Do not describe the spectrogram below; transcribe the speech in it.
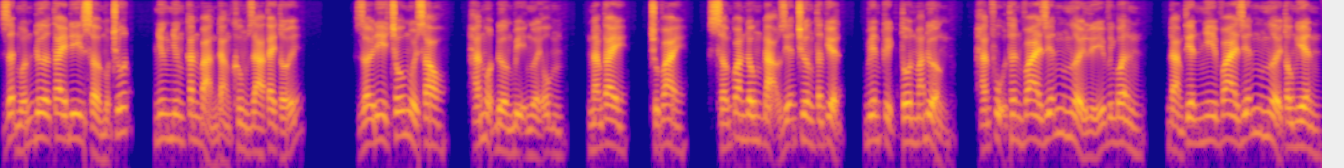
rất muốn đưa tay đi sờ một chút, nhưng nhưng căn bản đằng không ra tay tới. Rời đi chỗ ngồi sau, hắn một đường bị người ôm, nắm tay, chụp vai, sớm quan đông đạo diễn trương tân kiệt, biên kịch tôn mãn đường, hắn phụ thân vai diễn người lý vinh bân, đàm tiên nhi vai diễn người tông nghiên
